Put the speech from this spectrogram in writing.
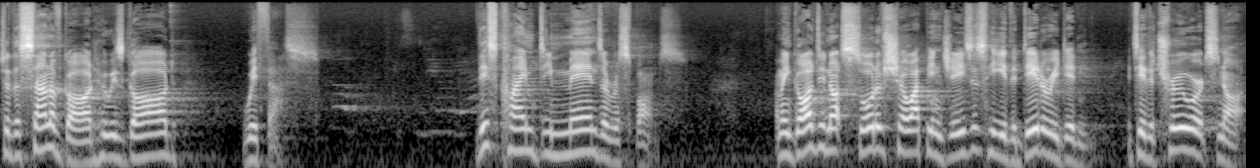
to the Son of God who is God with us? This claim demands a response. I mean, God did not sort of show up in Jesus, He either did or He didn't. It's either true or it's not.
